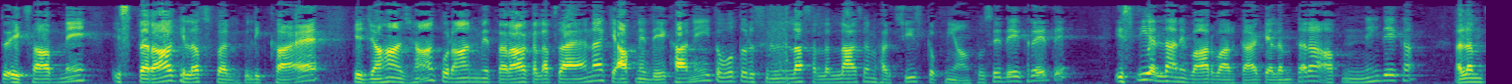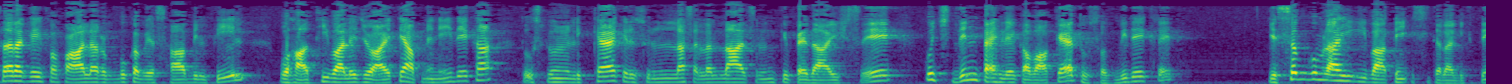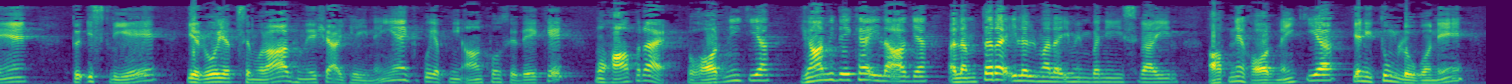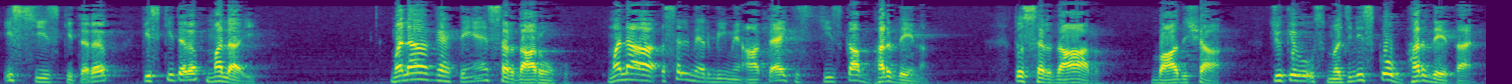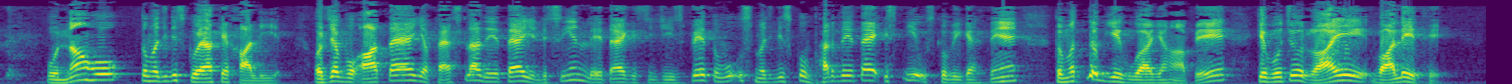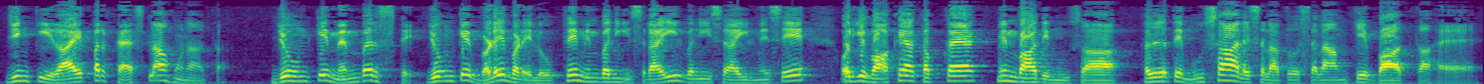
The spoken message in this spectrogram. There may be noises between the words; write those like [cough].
تو ایک صاحب نے اس طرح کے لفظ پر لکھا ہے کہ جہاں جہاں قرآن میں طرح کا لفظ آیا نا کہ آپ نے دیکھا نہیں تو وہ تو رسول اللہ صلی اللہ علیہ وسلم ہر چیز کو اپنی آنکھوں سے دیکھ رہے تھے۔ اس لیے اللہ نے بار بار کہا کہ علم ترا آپ نے نہیں دیکھا؟ علم ترا کہ ففال ربو کا بے الفیل؟ وہ ہاتھی والے جو آئے تھے آپ نے نہیں دیکھا، تو اس میں انہوں نے لکھا ہے کہ رسول اللہ صلی اللہ علیہ وسلم کی پیدائش سے کچھ دن پہلے کا واقعہ تو اس وقت بھی دیکھ رہے تھے یہ سب گمراہی کی باتیں اسی طرح لکھتے ہیں۔ تو اس لیے یہ رویت سے مراد ہمیشہ یہی نہیں ہے کہ کوئی اپنی آنکھوں سے دیکھے، محاورہ ہے، غور نہیں کیا۔ یہاں بھی دیکھا الا آ گیا۔ المتر من بنی اسرائیل؟ آپ نے غور نہیں کیا؟ یعنی تم لوگوں نے اس چیز کی طرف، کس کی طرف؟ ملائی۔ ملا کہتے ہیں سرداروں کو۔ ملا اصل میں عربی میں آتا ہے کسی چیز کا؟ بھر دینا۔ تو سردار، بادشاہ، چونکہ وہ اس مجلس کو بھر دیتا ہے، وہ نہ ہو تو مجلس گویا کے خالی ہے۔ اور جب وہ آتا ہے یا فیصلہ دیتا ہے یا ڈسیزن لیتا ہے کسی چیز پہ، تو وہ اس مجلس کو بھر دیتا ہے، اس لیے اس کو بھی کہتے ہیں تو مطلب یہ ہوا یہاں پہ کہ وہ جو رائے والے تھے، جن کی رائے پر فیصلہ ہونا تھا، جو ان کے ممبرس تھے، جو ان کے بڑے بڑے لوگ تھے ممبنی اسرائیل، بنی اسرائیل میں سے، اور یہ واقعہ کب کا ہے؟ ممباد موسا حضرت موسا علیہ السلاۃ والسلام کے بعد کا ہے۔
